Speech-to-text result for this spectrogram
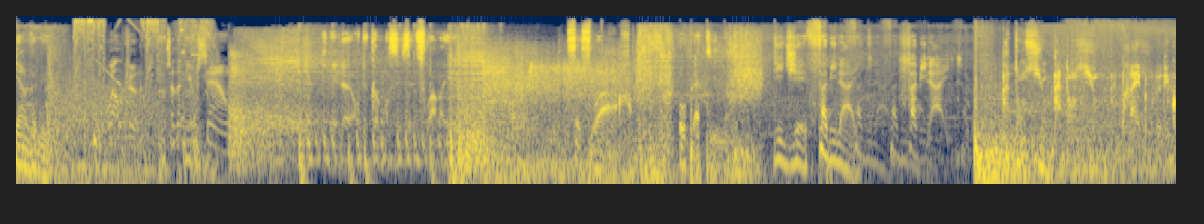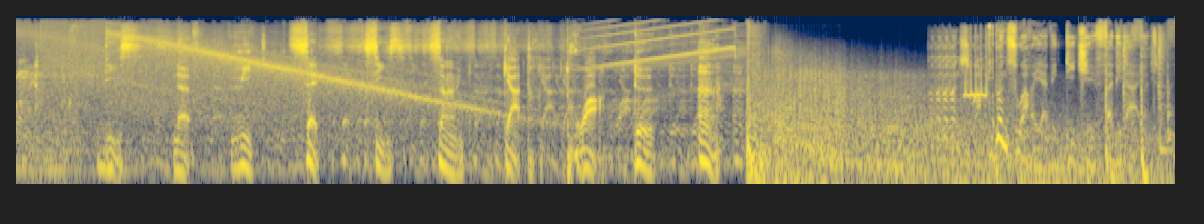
bienvenue. Welcome to the new sound. Il est l'heure de commencer cette soirée. Ce soir, au platine, DJ Fabi Light. Fabi Light. Attention, attention, prêt pour le décompte. 10, 9, 8, 7, 6, 5, 4, 3, 2, 1. Bonne soirée. Bonne soirée avec DJ Fabi Light.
